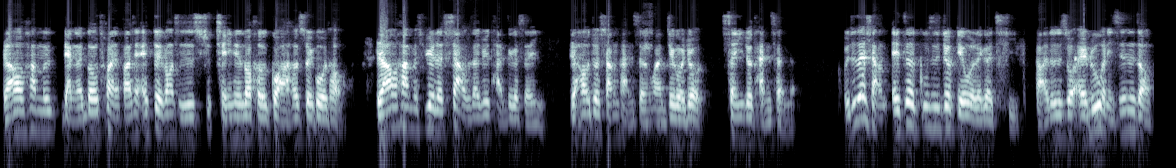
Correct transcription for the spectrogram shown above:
然后他们两个人都突然发现，哎，对方其实前一天都喝挂，喝睡过头，然后他们约了下午再去谈这个生意，然后就相谈甚欢，结果就生意就谈成了。我就在想，哎，这个故事就给我了一个启发，就是说，哎，如果你是那种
